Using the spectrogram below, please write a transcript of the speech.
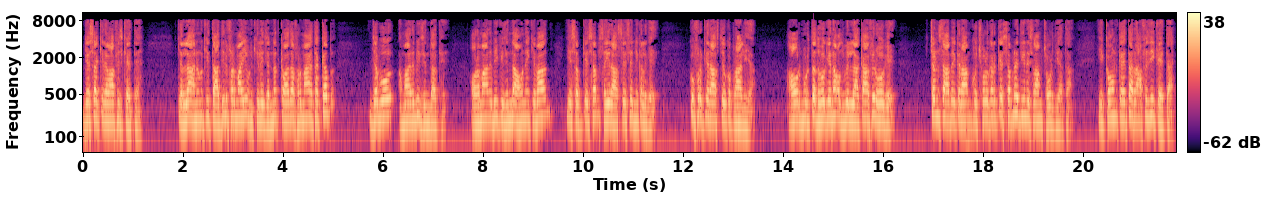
جیسا کہ روافظ کہتے ہیں کہ اللہ نے ان کی تعدیل فرمائی، ان کے لیے جنت کا وعدہ فرمایا تھا۔ کب؟ جب وہ ہمارے بھی زندہ تھے۔ اور ہمارے بھی کی زندہ ہونے کے بعد یہ سب کے سب صحیح راستے سے نکل گئے۔ کفر کے راستے کو اپنا لیا۔ اور مرتد ہو گئے عزب اللہ کافر ہو گئے۔ چند صحابہ کرام کو چھوڑ کر کے سب نے دین اسلام چھوڑ دیا تھا۔ یہ کون کہتا رافضی کہتا ہے۔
